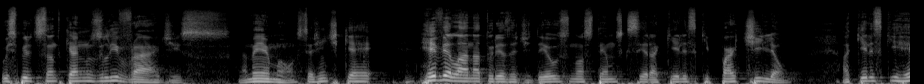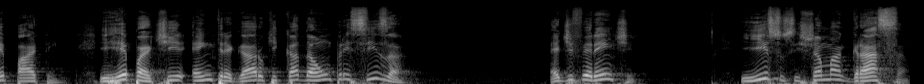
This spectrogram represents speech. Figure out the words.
o Espírito Santo quer nos livrar disso. Amém, irmão? Se a gente quer revelar a natureza de Deus, nós temos que ser aqueles que partilham, aqueles que repartem. E repartir é entregar o que cada um precisa. É diferente. E isso se chama graça.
